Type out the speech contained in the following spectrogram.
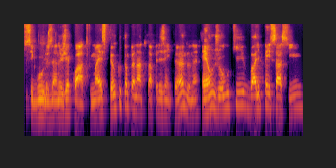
seguros né, no G4, mas pelo que o campeonato está apresentando, né? É um jogo que vale pensar assim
